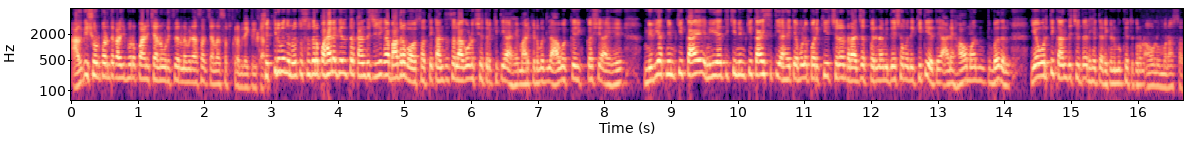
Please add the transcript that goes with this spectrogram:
अगदी शेवटपर्यंत काळजीपूर्वक आणि चॅनलवरती जर नवीन असाल चॅनल सबस्क्राईब देखील शेतकरी बंधूंनो तसं जर पाहायला गेलं तर कांद्याचे जे काय बाजारभाव असतात ते कांद्याचं लागवड क्षेत्र किती आहे? मार्केटमधील आवक कशी आहे? निर्यात नेमकी काय निर्यातीची नेमकी काय स्थिती आहे? त्यामुळे परकीय चलन राज्यात परिणामी देशामध्ये किती येते? आणि हवामान बदल यावरती कांद्याचे दर हे त्या ठिकाणी मुख्यत्वे करून अवलंबून असतात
